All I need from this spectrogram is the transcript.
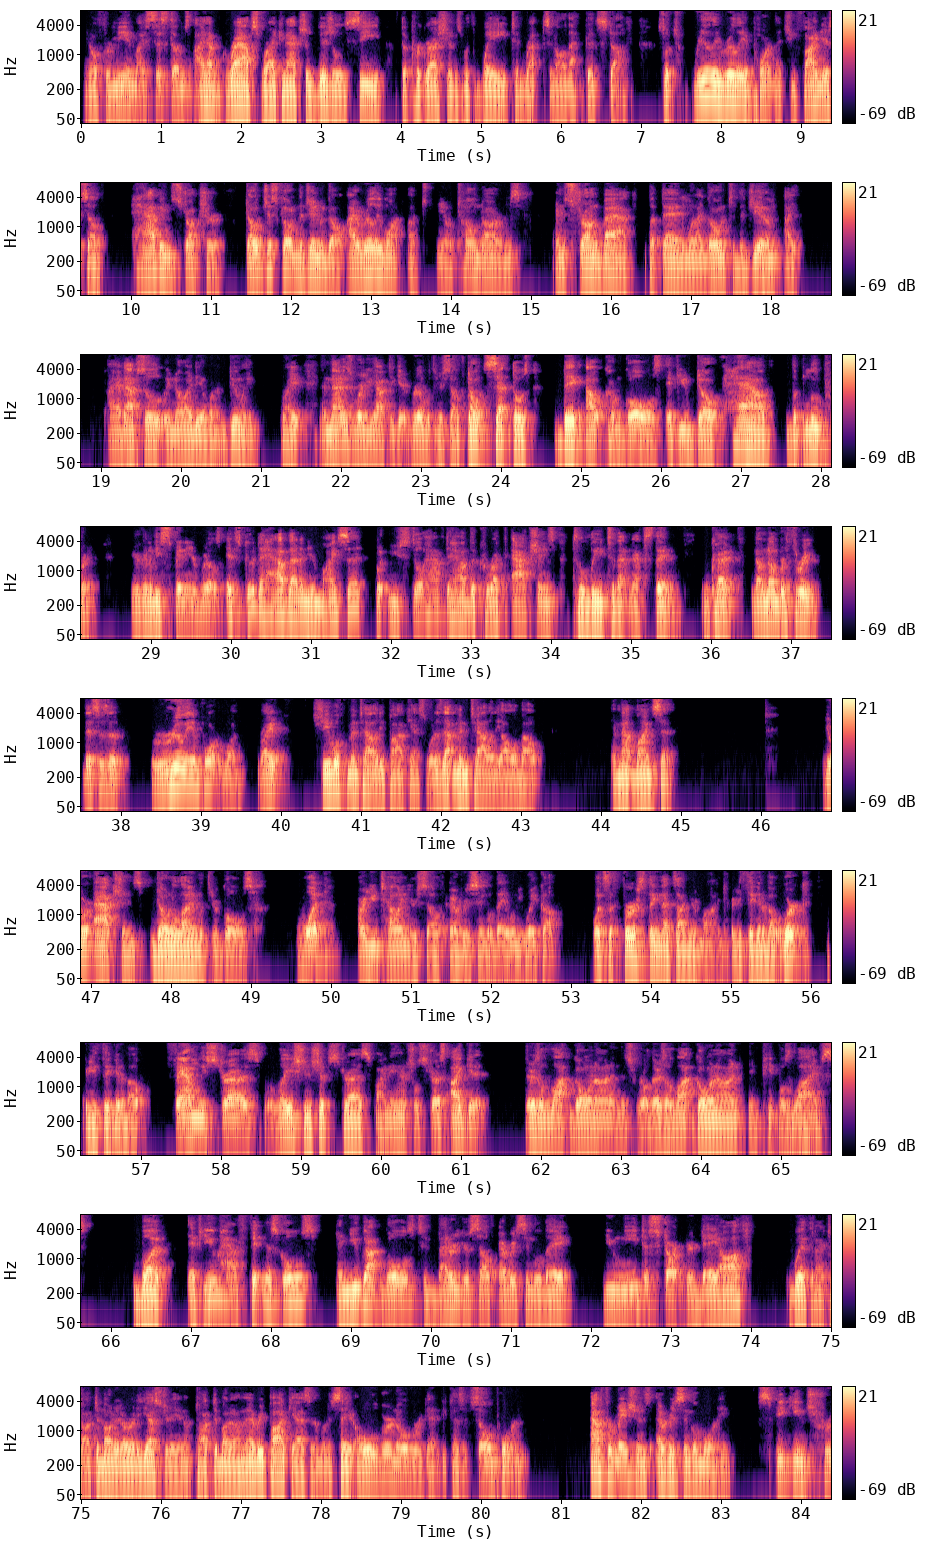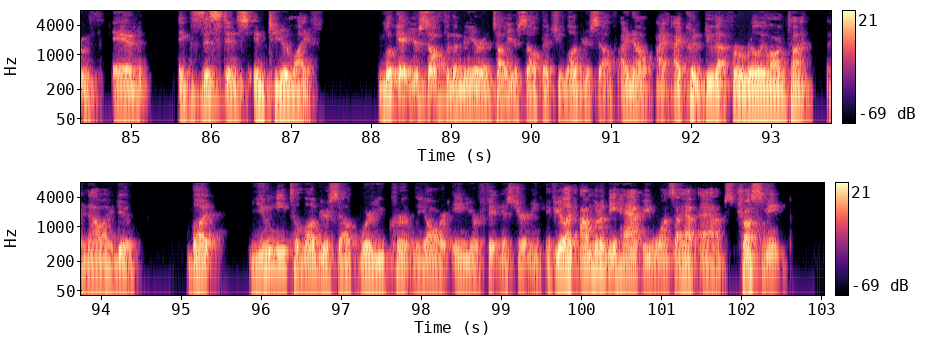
you know, for me and my systems, I have graphs where I can actually visually see the progressions with weight and reps and all that good stuff. So it's really, really important that you find yourself having structure. Don't just go to the gym and go, I really want a, you know, toned arms and strong back. But then when I go into the gym, I, I have absolutely no idea what I'm doing. Right. And that is where you have to get real with yourself. Don't set those big outcome goals if you don't have the blueprint you're going to be spinning your wheels. It's good to have that in your mindset, but you still have to have the correct actions to lead to that next thing. Okay. Now, number three, this is a really important one, right? She Wolf Mentality Podcast. What is that mentality all about? And that mindset. Your actions don't align with your goals. What are you telling yourself every single day when you wake up? What's the first thing that's on your mind? Are you thinking about work? Are you thinking about family stress, relationship stress, financial stress. I get it. There's a lot going on in this world. There's a lot going on in people's lives. But if you have fitness goals and you got goals to better yourself every single day, you need to start your day off with, and I talked about it already yesterday, and I've talked about it on every podcast, and I'm going to say it over and over again because it's so important. Affirmations every single morning, speaking truth and existence into your life. Look at yourself in the mirror and tell yourself that you love yourself. I know I, I couldn't do that for a really long time, and now I do. But you need to love yourself where you currently are in your fitness journey. If you're like, I'm going to be happy once I have abs, trust me,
